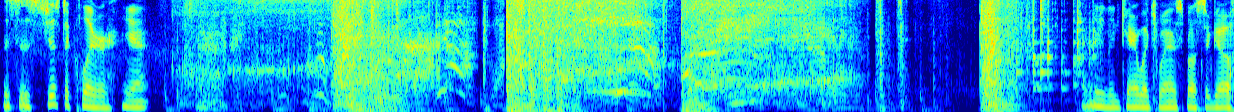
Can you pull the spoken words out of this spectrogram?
This is just a clear. Yeah. I don't even care which way I'm supposed to go.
